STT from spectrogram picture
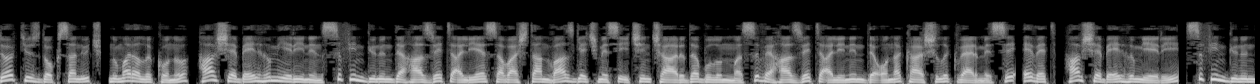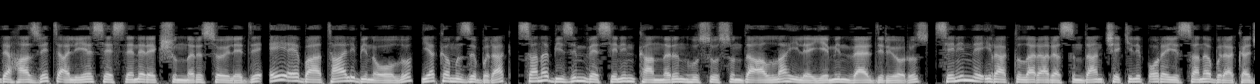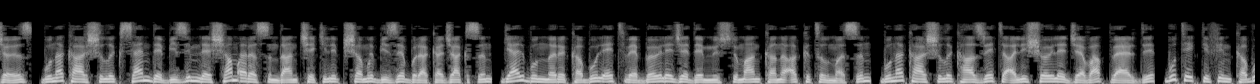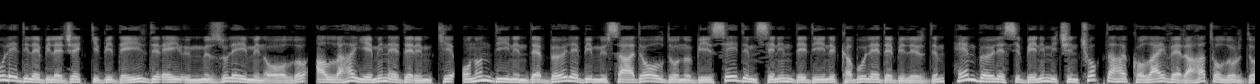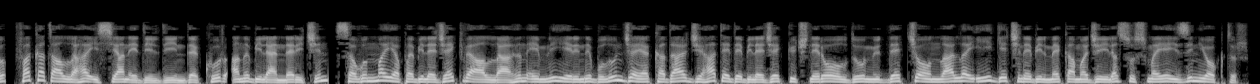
493, numaralı konu, Havşeb el-Hımyeri'nin Sıfin gününde Hazreti Ali'ye savaştan vazgeçmesi için çağrıda bulunması ve Hazreti Ali'nin de ona karşılık vermesi, evet, Havşeb el-Hımyeri, Sıfin gününde Hazreti Ali'ye seslenerek şunları söyledi, ey Eba Talib'in oğlu, yakamızı bırak, sana bizim ve senin kanların hususunda Allah ile yemin verdiriyoruz, seninle Iraklılar arasından çekilip orayı sana bırakacağız, buna karşılık sen de bizimle Şam arasından çekilip Şam'ı bize bırakacaksın, gel bunları kabul et ve böylece de Müslüman kanı akıtılmasın, buna karşılık Hazreti Ali şöyle cevap verdi, bu teklifin kabul edilebilecek gibi değildir ey Ümmü Züleym'in oğlu, Allah'a yemin ederim ki, onun dininde böyle bir müsaade olduğunu bilseydim senin dediğini kabul edebilirdim, hem böylesi benim için çok daha kolay ve rahat olurdu, fakat Allah'a isyan edildiğinde Kur'an'ı bilenler için, savunma yapabilecek ve Allah'ın emri yerini buluncaya kadar cihat edebilecek güçleri olduğu müddetçe onlarla iyi geçinebilmek amacıyla susmaya izin yoktur.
